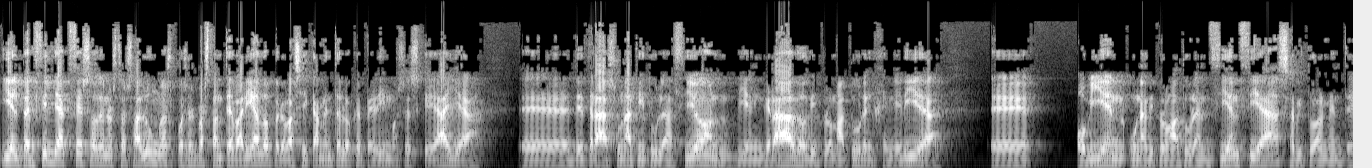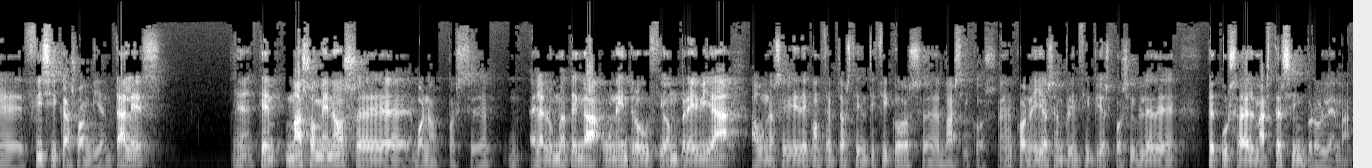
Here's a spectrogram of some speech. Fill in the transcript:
Y el perfil de acceso de nuestros alumnos pues, es bastante variado, pero básicamente lo que pedimos es que haya eh, detrás una titulación, bien grado, diplomatura, ingeniería, o bien una diplomatura en ciencias, habitualmente físicas o ambientales, ¿eh? que más o menos eh, bueno, pues, eh, el alumno tenga una introducción previa a una serie de conceptos científicos básicos. Con ellos, en principio, es posible de, cursar el máster sin problema.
